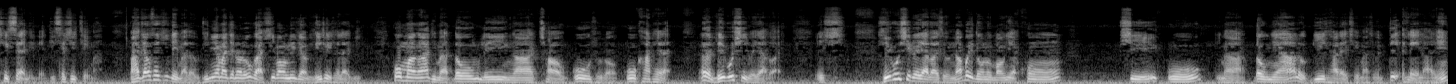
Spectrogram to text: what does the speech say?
ချိတ်ဆက်နေတယ်ဒီဆက်ရှိချိန်မှာဘာကြောင့်ဆက်ရှိချိန်မှာလဲဒီနေရာမှာကျွန်တော်တို့ကရှင်းပေါင်း၄ကြောင့်၄ထိတ်ထည့်လိုက်ပြီဟိုမှာကဒီမှာ3 4 5 6 9ဆိုတော့9ခါထည့်လိုက်အဲ့တော့၄ခုရှိလို့ရသွားတယ်အေး၄ခုရှိလို့ရသွားဆိုနောက်ပိတ်၃လုံးပေါင်းကြီးခွန်းရှေကိုဒီမှာတုံညာလို့ပြေးထားတဲ့အချိန်မှာဆိုရင်တစ်အလှည့်လာရင်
